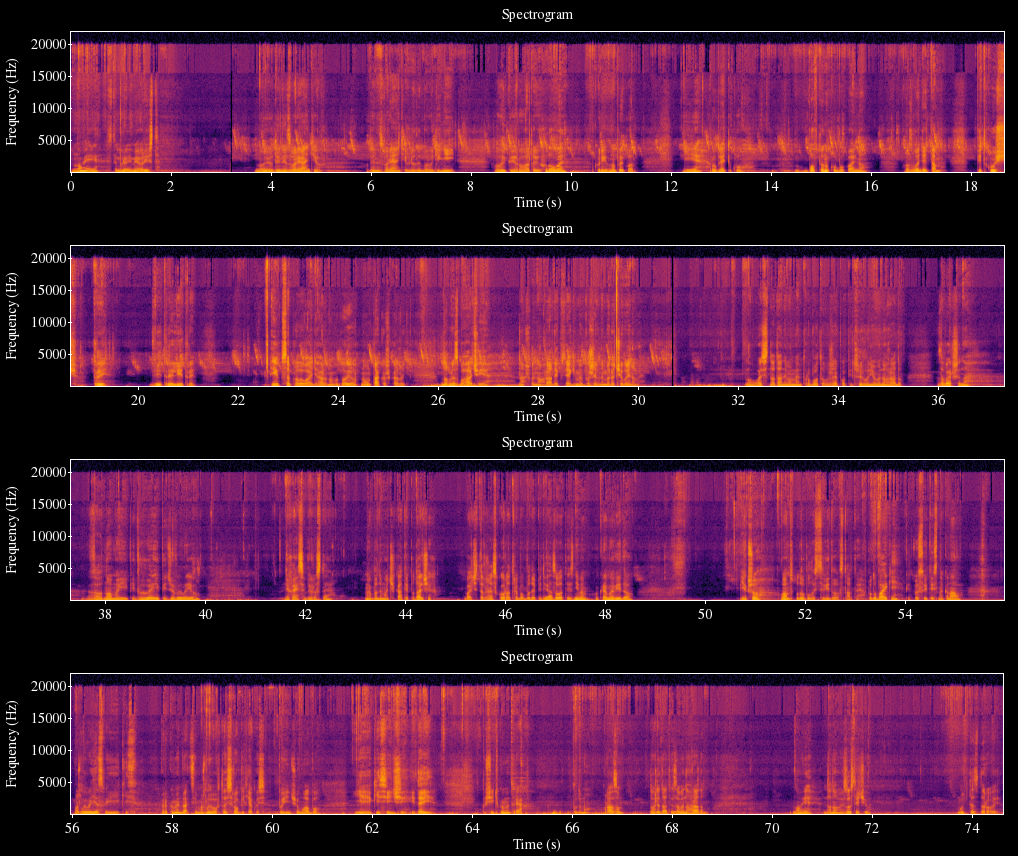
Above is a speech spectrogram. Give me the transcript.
Ну і стимулюємо його ріст. Ну і один із варіантів, один із варіантів люди беруть гній великої рогатої худоби, корів, наприклад, і роблять таку бовтанку, буквально розводять там під кущ 2-3 літри. І все проливають гарно водою. Ну, також кажуть, добре збагачує наш виноградик всякими поживними речовинами. Ну, ось на даний момент робота вже по підживленню винограду завершена. Заодно ми і підвели, і підживили його. Нехай собі росте. Ми будемо чекати подальших. Бачите, вже скоро треба буде підв'язувати, знімемо окреме відео. Якщо вам сподобалось це відео, ставте вподобайки, підписуйтесь на канал. Можливо, є свої якісь рекомендації, можливо, хтось робить якось по-іншому, або є якісь інші ідеї. Пишіть в коментарях. Будемо разом доглядати за виноградом. Ну і до нових зустрічей. Будьте здорові!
